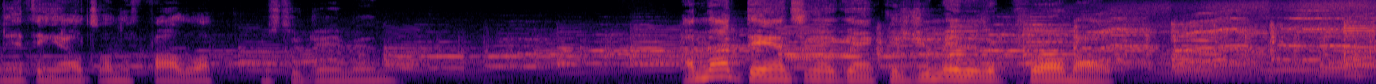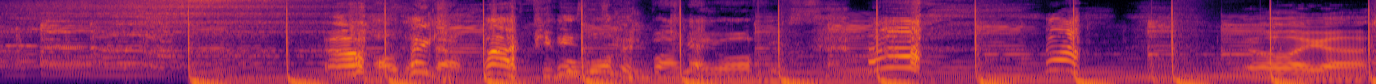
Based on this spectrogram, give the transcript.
Anything else on the follow up, Mr. J Man? I'm not dancing again because you made it a promo. Oh, Oh my no. God, people walking by my office. oh my gosh.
